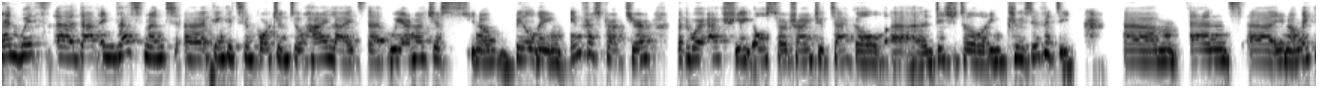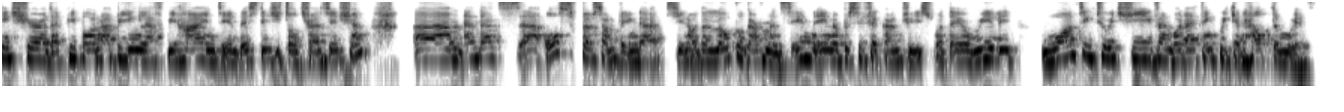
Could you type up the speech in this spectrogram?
and with uh, that investment, uh, I think it's important to highlight that we are not just, you know, building infrastructure, but we're actually also trying to tackle uh, digital inclusivity. Um, and uh, you know making sure that people are not being left behind in this digital transition. Um, and that's uh, also something that you know the local governments in in the pacific countries what they are really wanting to achieve and what i think we can help them with.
